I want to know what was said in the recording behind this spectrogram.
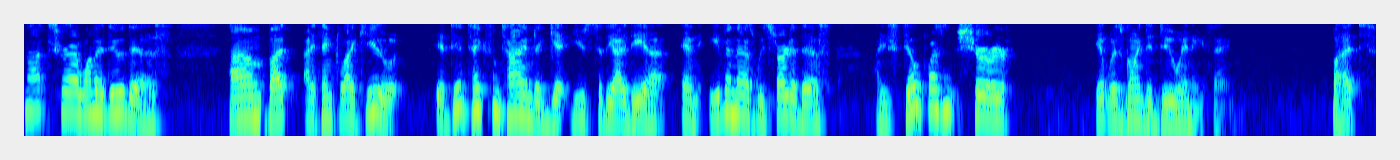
Not sure I want to do this. Um, but I think, like you, it did take some time to get used to the idea. And even as we started this, I still wasn't sure it was going to do anything. But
